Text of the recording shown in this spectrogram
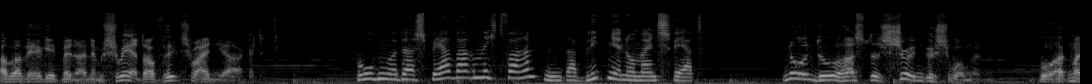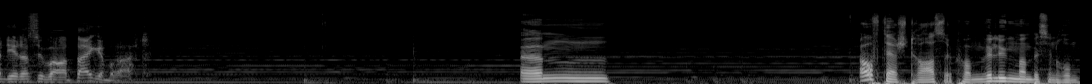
Aber wer geht mit einem Schwert auf Wildschweinjagd? Bogen oder Speer waren nicht vorhanden, da blieb mir nur mein Schwert. Nun, du hast es schön geschwungen. Wo hat man dir das überhaupt beigebracht? Ähm... Auf der Straße kommen. Wir lügen mal ein bisschen rum.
